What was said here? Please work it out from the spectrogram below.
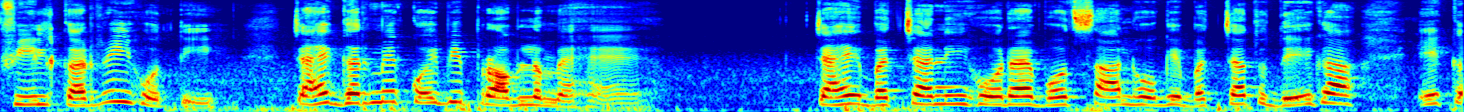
फील कर रही होती? चाहे घर में कोई भी प्रॉब्लम है, चाहे बच्चा नहीं हो रहा है, बहुत साल हो गए, बच्चा तो देगा। एक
